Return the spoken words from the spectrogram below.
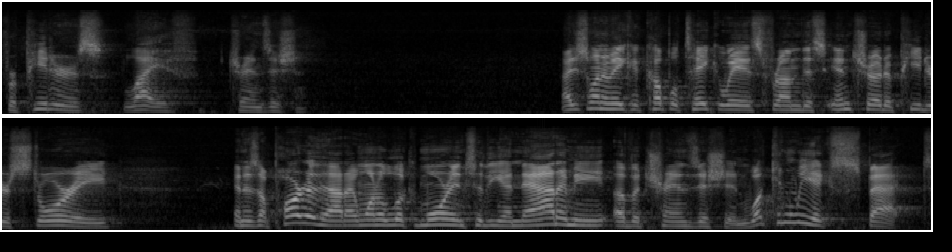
for Peter's life transition. I just want to make a couple takeaways from this intro to Peter's story. And as a part of that, I want to look more into the anatomy of a transition. What can we expect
